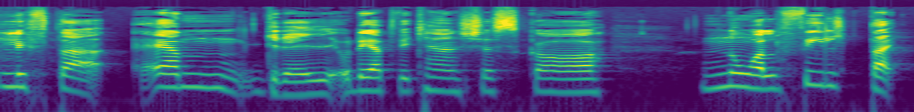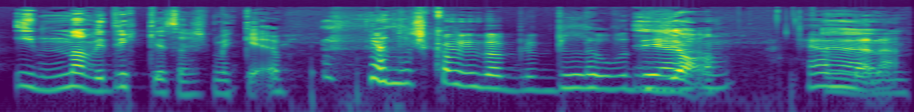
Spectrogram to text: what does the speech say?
lyfta en grej och det är att vi kanske ska nålfilta innan vi dricker särskilt mycket. Annars kommer vi bara bli blodiga Ja. händerna. Ehm,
